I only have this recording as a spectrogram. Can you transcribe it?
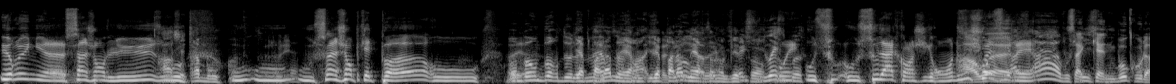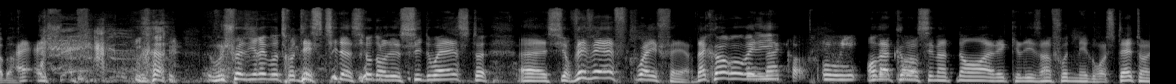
Urugne, euh, Saint-Jean-de-Luz Ah, ou, beau. ou, ou- ou Saint-Jean-Pied-de-port ou En bas, au bord de Il n'y la a pas la mer, hein. il n'y a pas la mer dans le sud-ouest, oui, quoi. ou, Soulac en Gironde. Vous Ah ouais. choisirez. Ah, vous Ça choisissez. ken beaucoup là-bas. Eh, eh, Vous choisirez votre destination dans le sud-ouest euh, sur vvf.fr. D'accord Aurélie? D'accord. Oui. On va d'accord. commencer maintenant avec les infos de mes grosses têtes. Euh,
